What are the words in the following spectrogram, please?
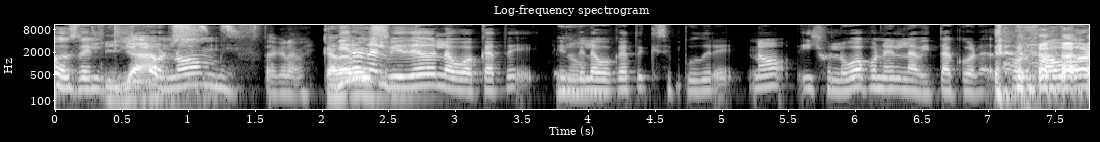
pesos el y kilo, ya, ¿no? pues, Me- Está grave. ¿Vieron vez- el video del aguacate? El No. del aguacate que se pudre. No, hijo, lo voy a poner en la bitácora, por favor.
